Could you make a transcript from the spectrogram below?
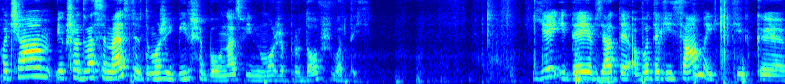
Хоча, якщо два семестри, то може й більше, бо у нас він може продовжуватись. Є ідея взяти або такий самий, тільки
